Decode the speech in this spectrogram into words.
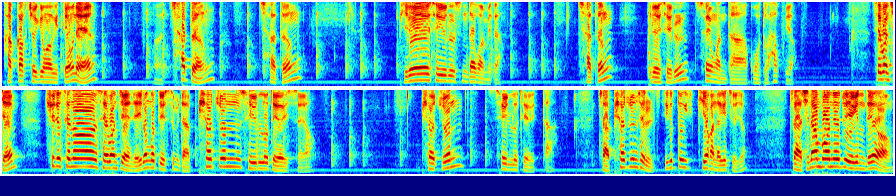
각각 적용하기 때문에 어, 차등, 차등 비례세율을 쓴다고 합니다. 차등 비례세율을 사용한다고도 하고요. 세 번째, 취득세는 세 번째 이제 이런 것도 있습니다. 표준 세율로 되어 있어요. 표준 세율로 되어 있다. 자, 표준 세율 이것도 기억 안 나겠죠, 그죠? 자, 지난번에도 얘기했는데요.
